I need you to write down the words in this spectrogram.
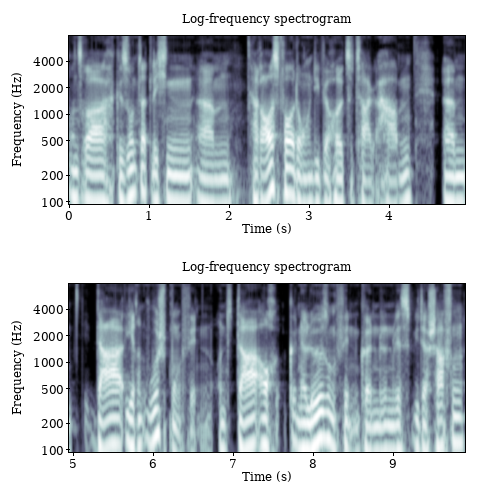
unserer gesundheitlichen ähm, Herausforderungen, die wir heutzutage haben, ähm, da ihren Ursprung finden und da auch eine Lösung finden können, wenn wir es wieder schaffen,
